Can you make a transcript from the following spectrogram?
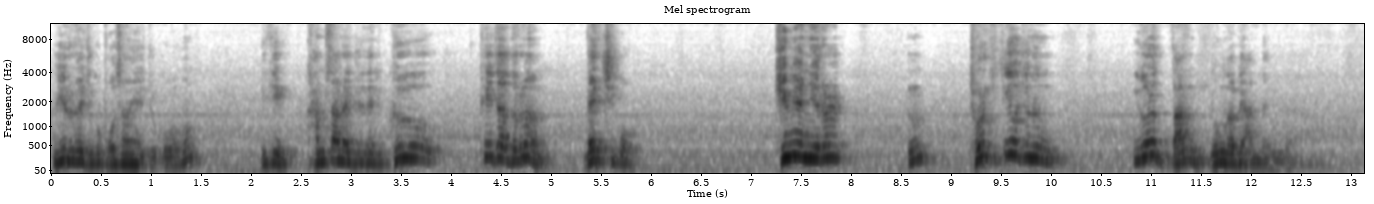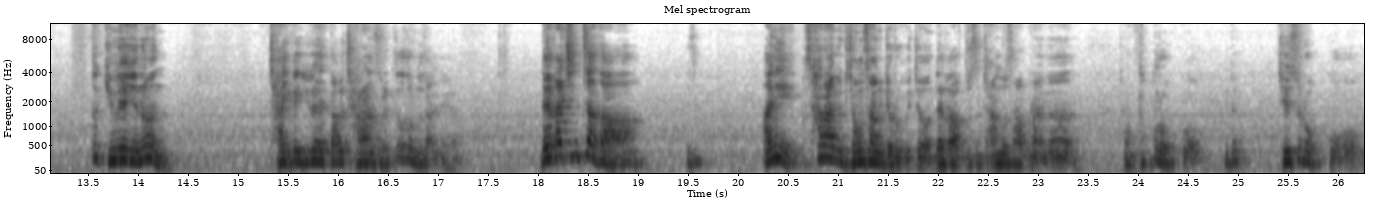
위로해주고 보상해주고 어? 이게 감싸내줘야 될그 피해자들은 내치고 김현희를 응? 저렇게 띄워주는 이거는 난 용납이 안 되는 거야. 또 김현희는 자기가 이거 했다고 자랑스럽게 떠들고 다녀요. 내가 진짜다. 아니 사람이 정상적으로 그죠? 내가 무슨 잘못하고 나면 정말 부끄럽고 그죠? 죄스럽고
